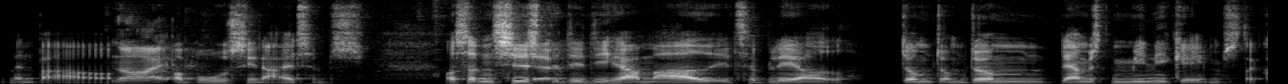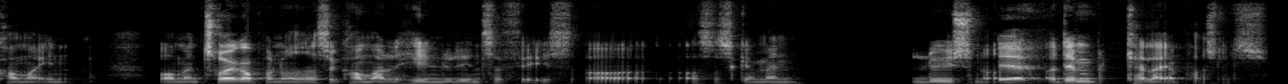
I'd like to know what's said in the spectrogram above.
men bare at, Nej. at bruge sine items. Og så den sidste, Ja. det er de her meget etablerede, dum dum dum, nærmest minigames, der kommer ind, hvor man trykker på noget, og så kommer der et helt nyt interface, og, og så skal man løse noget. Ja. Og dem kalder jeg puzzles.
